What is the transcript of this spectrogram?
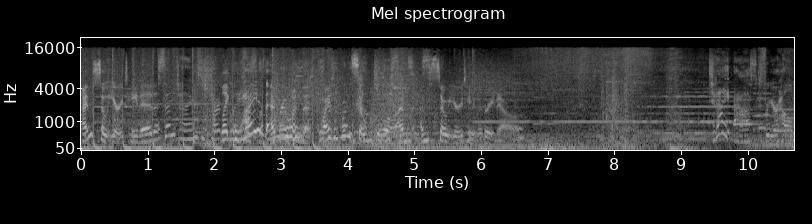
I'm so irritated. Sometimes Like, why is everyone? Why is everyone so cool? I'm. I'm so irritated right now. Did I ask for your help?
